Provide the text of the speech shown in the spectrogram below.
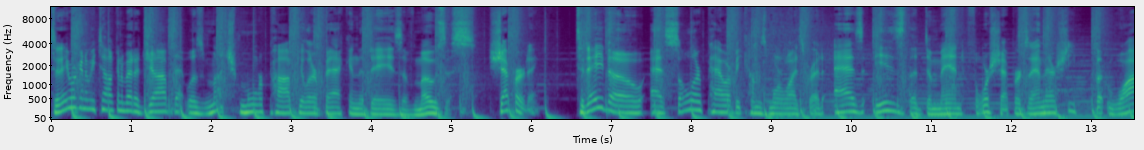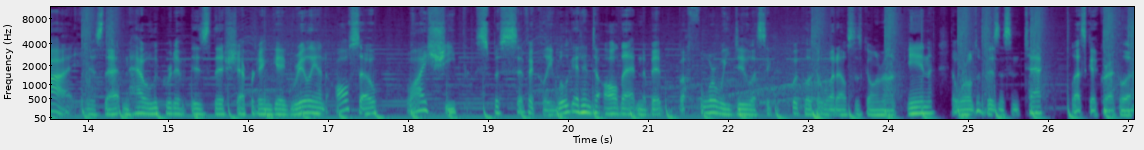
Today, we're going to be talking about a job that was much more popular back in the days of Moses shepherding. Today, though, as solar power becomes more widespread, as is the demand for shepherds and their sheep. But why is that, and how lucrative is this shepherding gig really? And also, why sheep specifically? We'll get into all that in a bit. Before we do, let's take a quick look at what else is going on in the world of business and tech. Let's get crackling.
